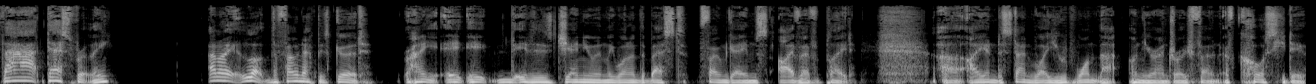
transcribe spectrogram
that desperately, and I look, the phone app is good, right? It, it, it is genuinely one of the best phone games I've ever played. Uh, I understand why you would want that on your Android phone. Of course you do,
